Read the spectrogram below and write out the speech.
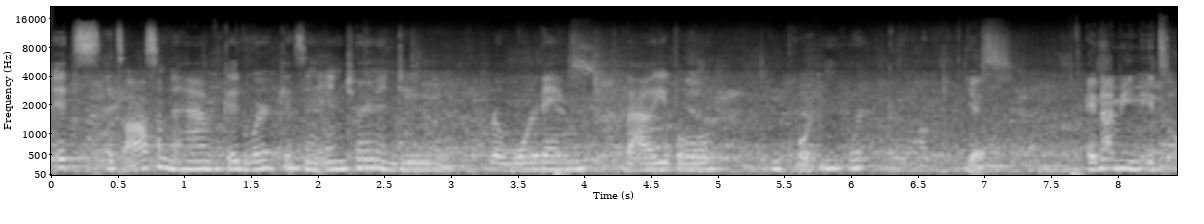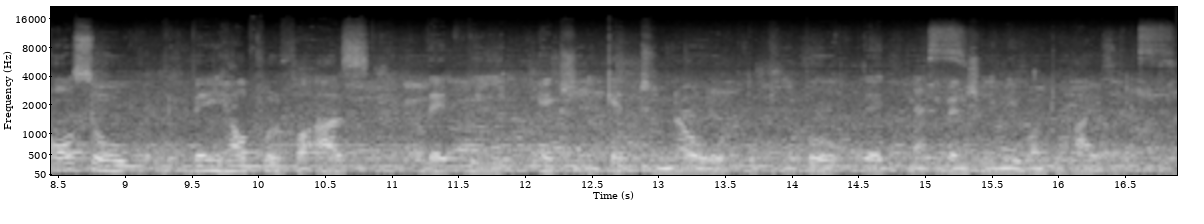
It's it's awesome to have good work as an intern and do rewarding, valuable, important work. Yes. And I mean, it's also very helpful for us that we actually get to know the people that we eventually may want to hire. Good.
